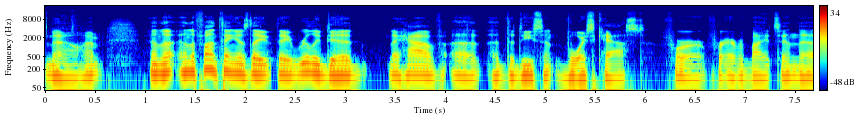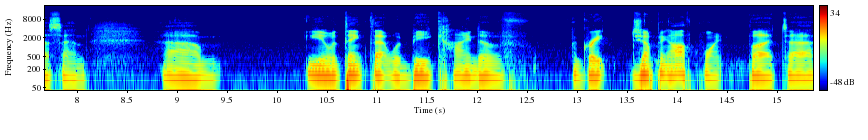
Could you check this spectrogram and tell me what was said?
No, I'm, and the and the fun thing is they they really did they have a, a, the decent voice cast for for everybody that's in this, and Um, you would think that would be kind of a great jumping off point, but uh,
